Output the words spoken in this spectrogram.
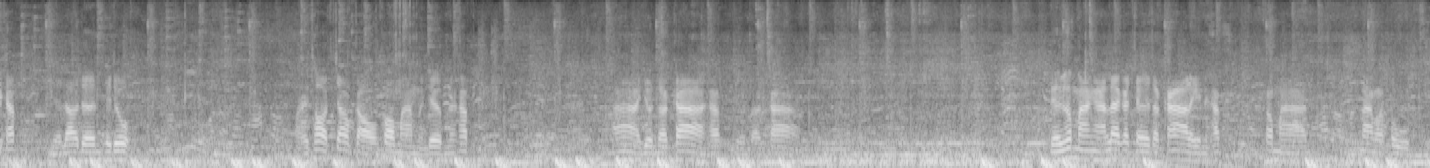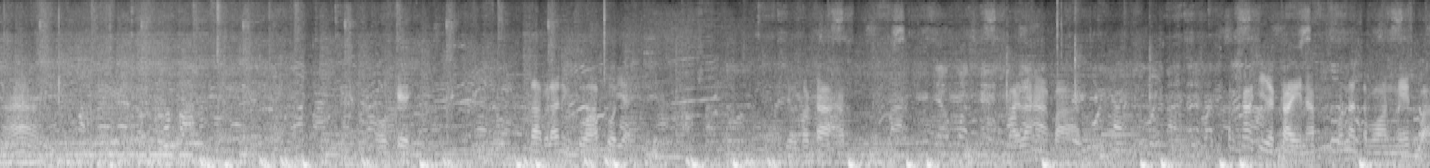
คครับ เดี๋ยวเราเดินไปดูหอยทอดเจ้าเก่าก็มาเหมือนเดิมนะครับอ่าโยนตาก้าครับโยนตาก้า เดินเข้ามางานแรกก็เจอตะก้าเลยนะครับ ก็มาหน้าประตูอ่าโอเคได้ไปแล้วหนึ่งตัวครับตัวใหญ่โยนตะก้าครับใบละห้าบาทค่อนข้างที่จะไกลนะครับก็น่าจะประมาณเมตรกว่า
